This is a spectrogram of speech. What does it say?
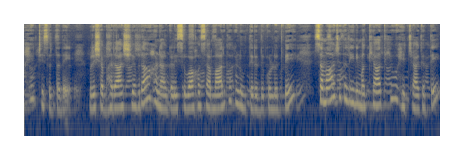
ಹೆಚ್ಚಿಸುತ್ತದೆ. ವೃಷಭ ರಾಶಿಯವರ ಹಣ ಗಳಿಸುವ ಹೊಸ ಮಾರ್ಗಗಳು ತೆರೆದುಕೊಳ್ಳುತ್ತವೆ. ಸಮಾಜದಲ್ಲಿ ನಿಮ್ಮ ಖ್ಯಾತಿಯೂ ಹೆಚ್ಚಾಗುತ್ತೆ.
